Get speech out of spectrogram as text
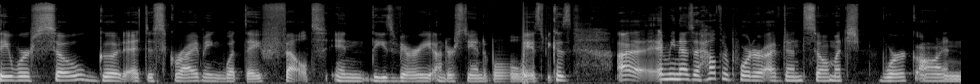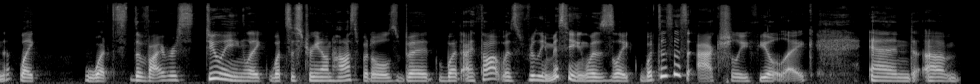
they were so good at describing what they felt in these very understandable ways because uh, i mean as a health reporter i've done so much work on like what's the virus doing like what's the strain on hospitals but what i thought was really missing was like what does this actually feel like and um,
